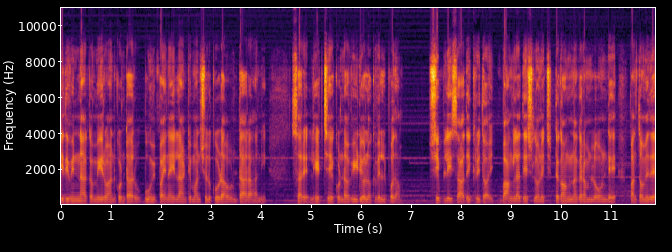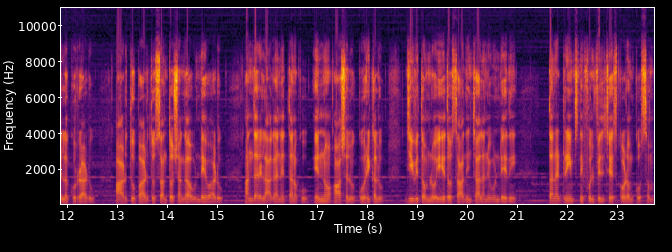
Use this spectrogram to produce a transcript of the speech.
ఇది విన్నాక మీరు అనుకుంటారు భూమిపైన ఇలాంటి మనుషులు కూడా ఉంటారా అని. సరే లేట్ చేయకుండా వీడియోలోకి వెళ్ళిపోదాం. షిబ్లీ సాదిక్ రిదాయ్ బంగ్లాదేశ్లోని చిట్టగాంగ్ నగరంలో ఉండే పంతొమ్మిదేళ్ళ కుర్రాడు. ఆడుతూ పాడుతూ సంతోషంగా ఉండేవాడు. అందరిలాగానే తనకు ఎన్నో ఆశలు కోరికలు జీవితంలో ఏదో సాధించాలని ఉండేది. తన డ్రీమ్స్ని ఫుల్ఫిల్ చేసుకోవడం కోసం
